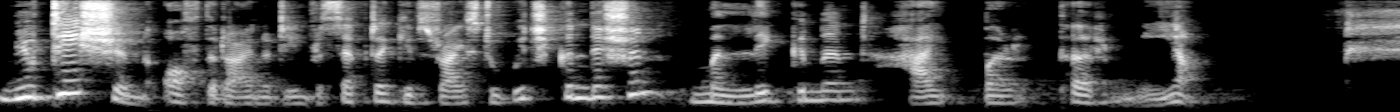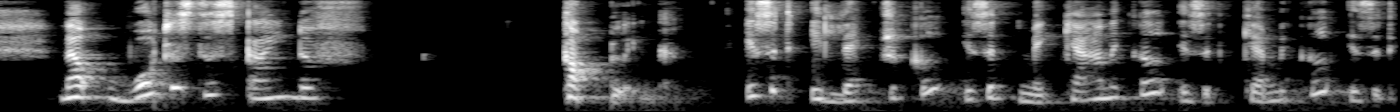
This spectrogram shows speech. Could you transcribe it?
Mutation of the ryanodine receptor gives rise to which condition? Malignant hyperthermia. Now, what is this kind of coupling? Is it electrical? Is it mechanical? Is it chemical? Is it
